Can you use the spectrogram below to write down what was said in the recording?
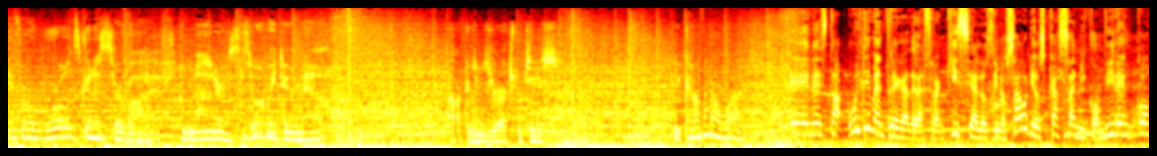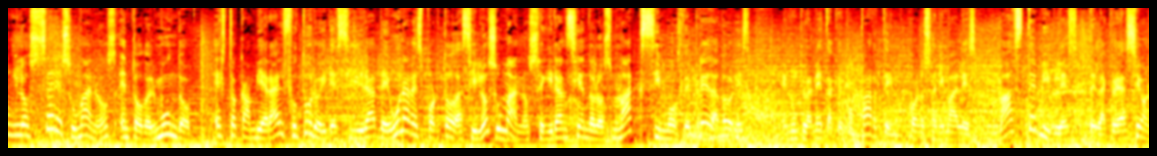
If our world's gonna survive, what matters is what we do now. I can use your expertise. You coming or what? En esta última entrega de la franquicia, los dinosaurios cazan y conviven con los seres humanos en todo el mundo. Esto cambiará el futuro y decidirá de una vez por todas si los humanos seguirán siendo los máximos depredadores en un planeta que comparten con los animales más temibles de la creación.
